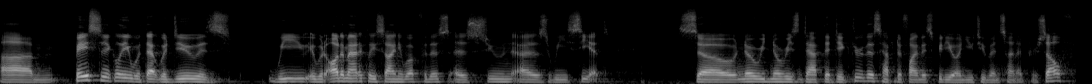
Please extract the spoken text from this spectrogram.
Um, basically, what that would do is we it would automatically sign you up for this as soon as we see it. So no no reason to have to dig through this, have to find this video on YouTube and sign up yourself.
